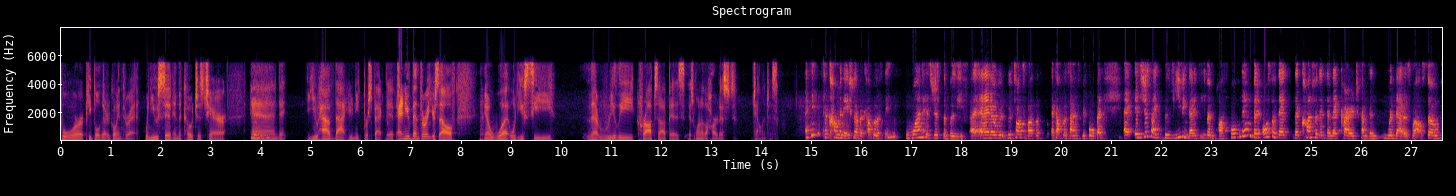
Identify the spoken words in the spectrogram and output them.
for people that are going through it. When you sit in the coach's chair mm-hmm. and you have that unique perspective and you've been through it yourself, you know, what what do you see that really crops up as is one of the hardest challenges? I think it's a combination of a couple of things. One is just the belief, and I know we've talked about this a couple of times before, but uh, it's just like believing that it's even possible for them, but also that the confidence and that courage comes in with that as well. So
